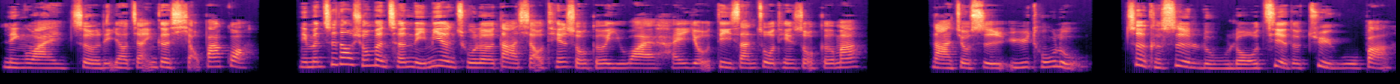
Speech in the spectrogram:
另外，这里要讲一个小八卦：你们知道熊本城里面除了大小天守阁以外，还有第三座天守阁吗？那就是鱼图鲁，这可是鲁楼界的巨无霸。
